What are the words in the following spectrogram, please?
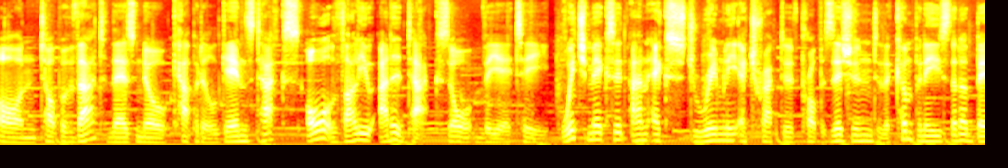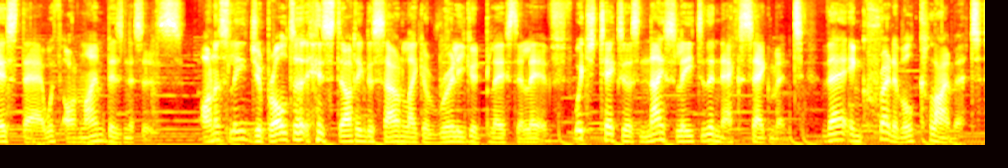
On top of that, there's no capital gains tax or value added tax or VAT, which makes it an extremely attractive proposition to the companies that are based there with online businesses. Honestly, Gibraltar is starting to sound like a really good place to live, which takes us nicely to the next segment, their incredible climate.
